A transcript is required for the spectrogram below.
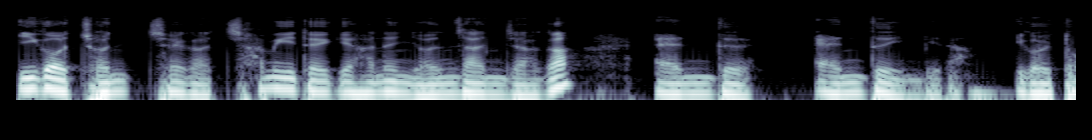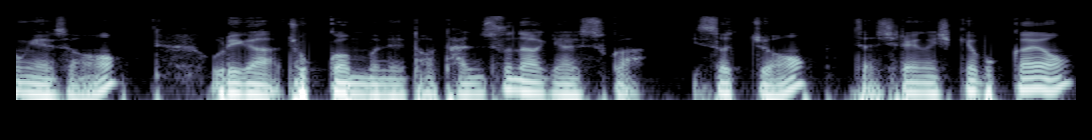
이거 전체가 참이 되게 하는 연산자가 AND, AND입니다 이걸 통해서 우리가 조건문을 더 단순하게 할 수가 있었죠 자, 실행을 시켜볼까요?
